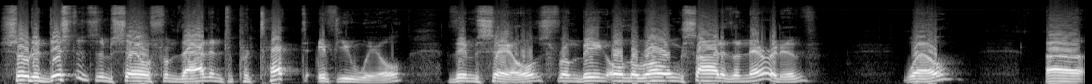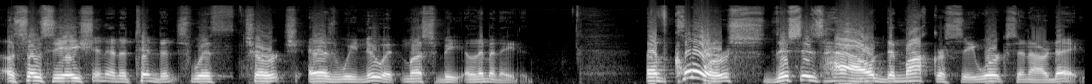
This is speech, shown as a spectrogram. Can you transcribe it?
So, to distance themselves from that and to protect, if you will, themselves from being on the wrong side of the narrative, well, uh, association and attendance with church as we knew it must be eliminated. Of course, this is how democracy works in our day.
